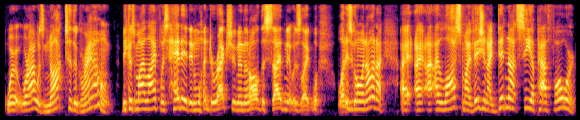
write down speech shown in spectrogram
where, where I was knocked to the ground because my life was headed in one direction. And then all of a sudden it was like, what is going on? I, I, I, I lost my vision. I did not see a path forward.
